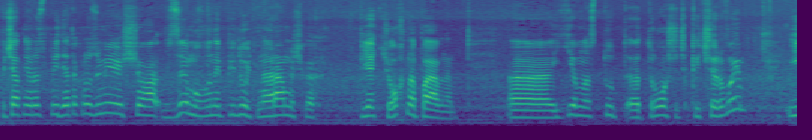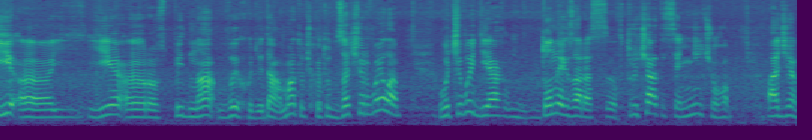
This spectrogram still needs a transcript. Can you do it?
печатний розплід. Я так розумію, що взиму вони підуть на рамочках п'ятьох, напевне. Е, є в нас тут е, трошечки черви і є розплід на виході. Да, маточка тут зачервила. Вочевидь, я до них зараз втручатися нічого. Адже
